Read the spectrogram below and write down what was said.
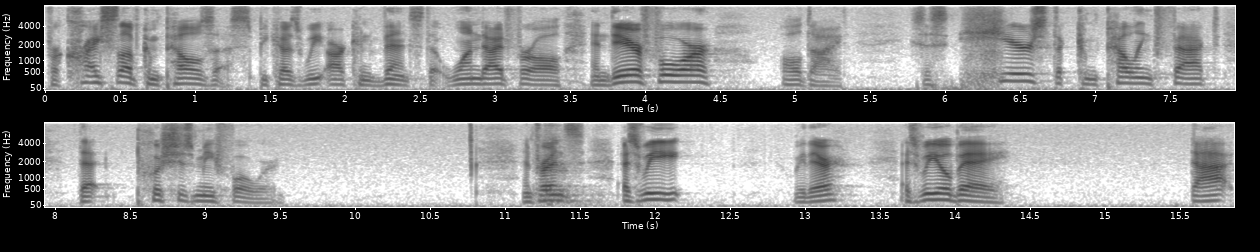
For Christ's love compels us because we are convinced that one died for all, and therefore all died. He says, Here's the compelling fact that pushes me forward. And friends, as we, we there? As we obey, that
